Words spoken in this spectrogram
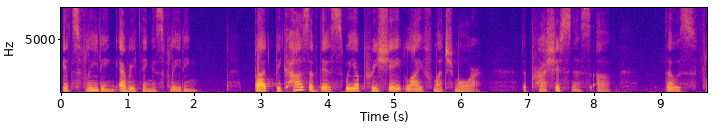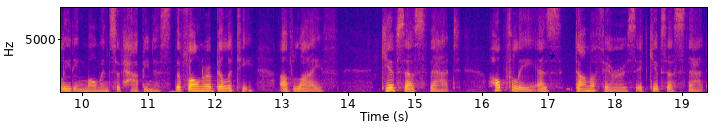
it's fleeting, everything is fleeting. But because of this, we appreciate life much more. The preciousness of those fleeting moments of happiness, the vulnerability of life gives us that, hopefully, as Dhammafarers, it gives us that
